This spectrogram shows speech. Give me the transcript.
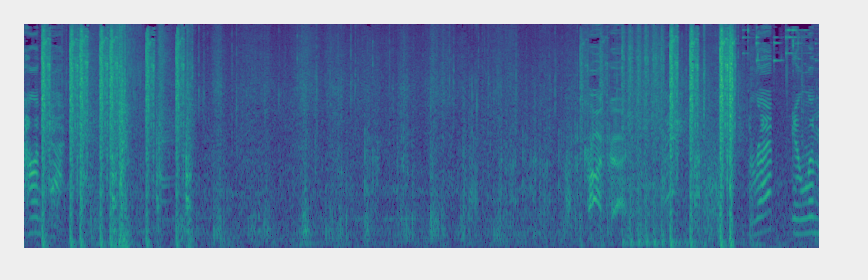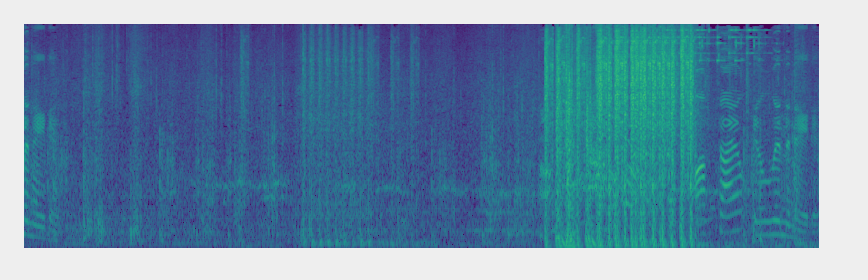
Contact. Contact. Threat eliminated. Hostile eliminated.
